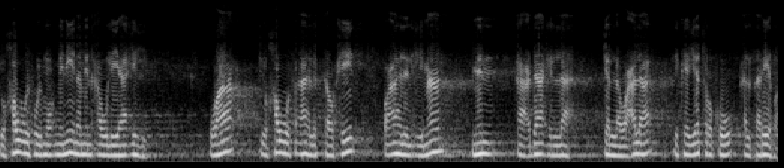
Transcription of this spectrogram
يخوف المؤمنين من أوليائه. ويخوف أهل التوحيد وأهل الإيمان من أعداء الله جل وعلا لكي يتركوا الفريضة.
